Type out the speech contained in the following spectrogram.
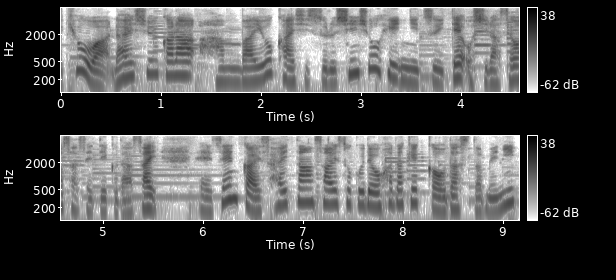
ー、今日は来週から販売を開始する新商品についてお知らせをさせてください。えー、前回最短最速でお肌結果を出すために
